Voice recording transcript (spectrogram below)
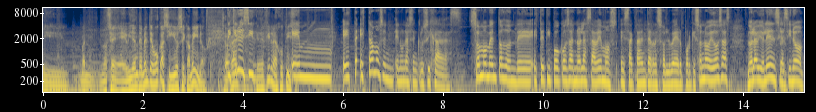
Y, bueno, no sé, evidentemente Boca siguió ese camino. O sea, Te quiero decir, Que define la justicia. Em, est- estamos en, en unas encrucijadas. Son momentos donde este tipo de cosas no las sabemos exactamente resolver, porque son novedosas, no la violencia, sino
